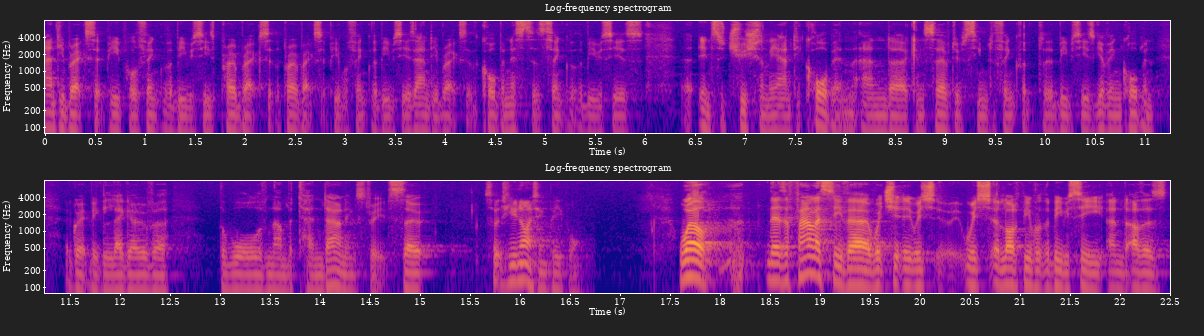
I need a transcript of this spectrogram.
anti-Brexit people think the BBC is pro-Brexit, the pro-Brexit people think the BBC is anti-Brexit, the Corbynistas think that the BBC is uh, institutionally anti-Corbyn, and uh, Conservatives seem to think that the BBC is giving Corbyn a great big leg over the wall of number 10 Downing Street. So, so it's uniting people? Well, there's a fallacy there which, eh, which, which a lot of people at the BBC and others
